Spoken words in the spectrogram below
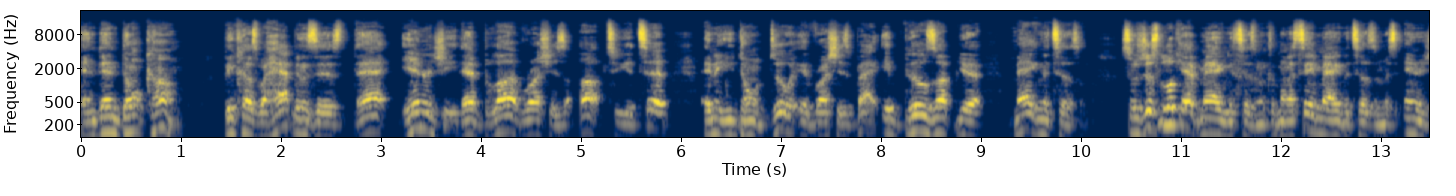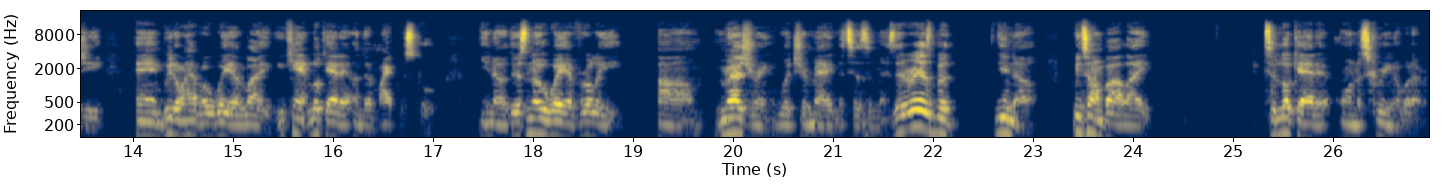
and then don't come because what happens is that energy, that blood rushes up to your tip and then you don't do it, it rushes back. It builds up your magnetism. So just look at magnetism because when I say magnetism, it's energy and we don't have a way of like, you can't look at it under a microscope. You know, there's no way of really um, measuring what your magnetism is. There is, but you know, we talking about like to look at it on the screen or whatever.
